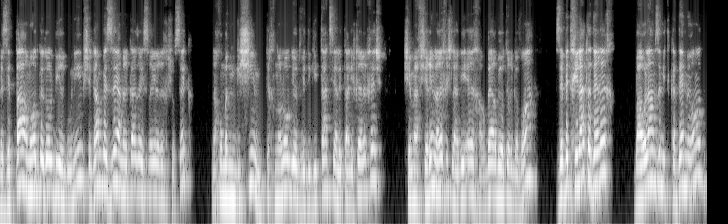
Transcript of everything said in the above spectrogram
וזה פער מאוד גדול בארגונים, שגם בזה המרכז הישראלי לרכש עוסק. אנחנו מנגישים טכנולוגיות ודיגיטציה לתהליכי רכש, שמאפשרים לרכש להביא ערך הרבה הרבה יותר גבוה. זה בתחילת הדרך, בעולם זה מתקדם מאוד,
